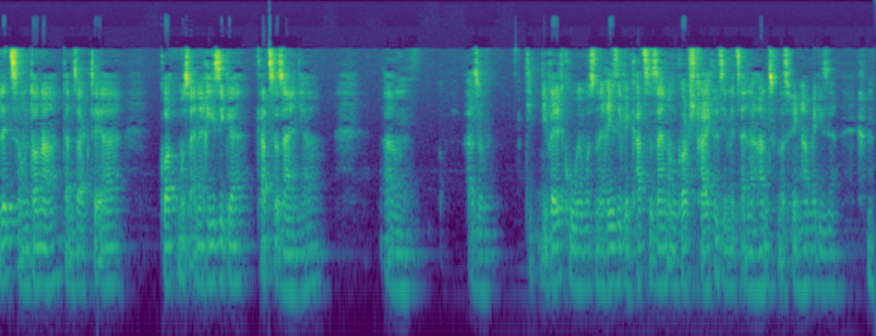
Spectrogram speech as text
Blitze und Donner, dann sagte er, Gott muss eine riesige Katze sein, ja. Ähm, also die, die Weltkugel muss eine riesige Katze sein und Gott streichelt sie mit seiner Hand und deswegen haben wir diese,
